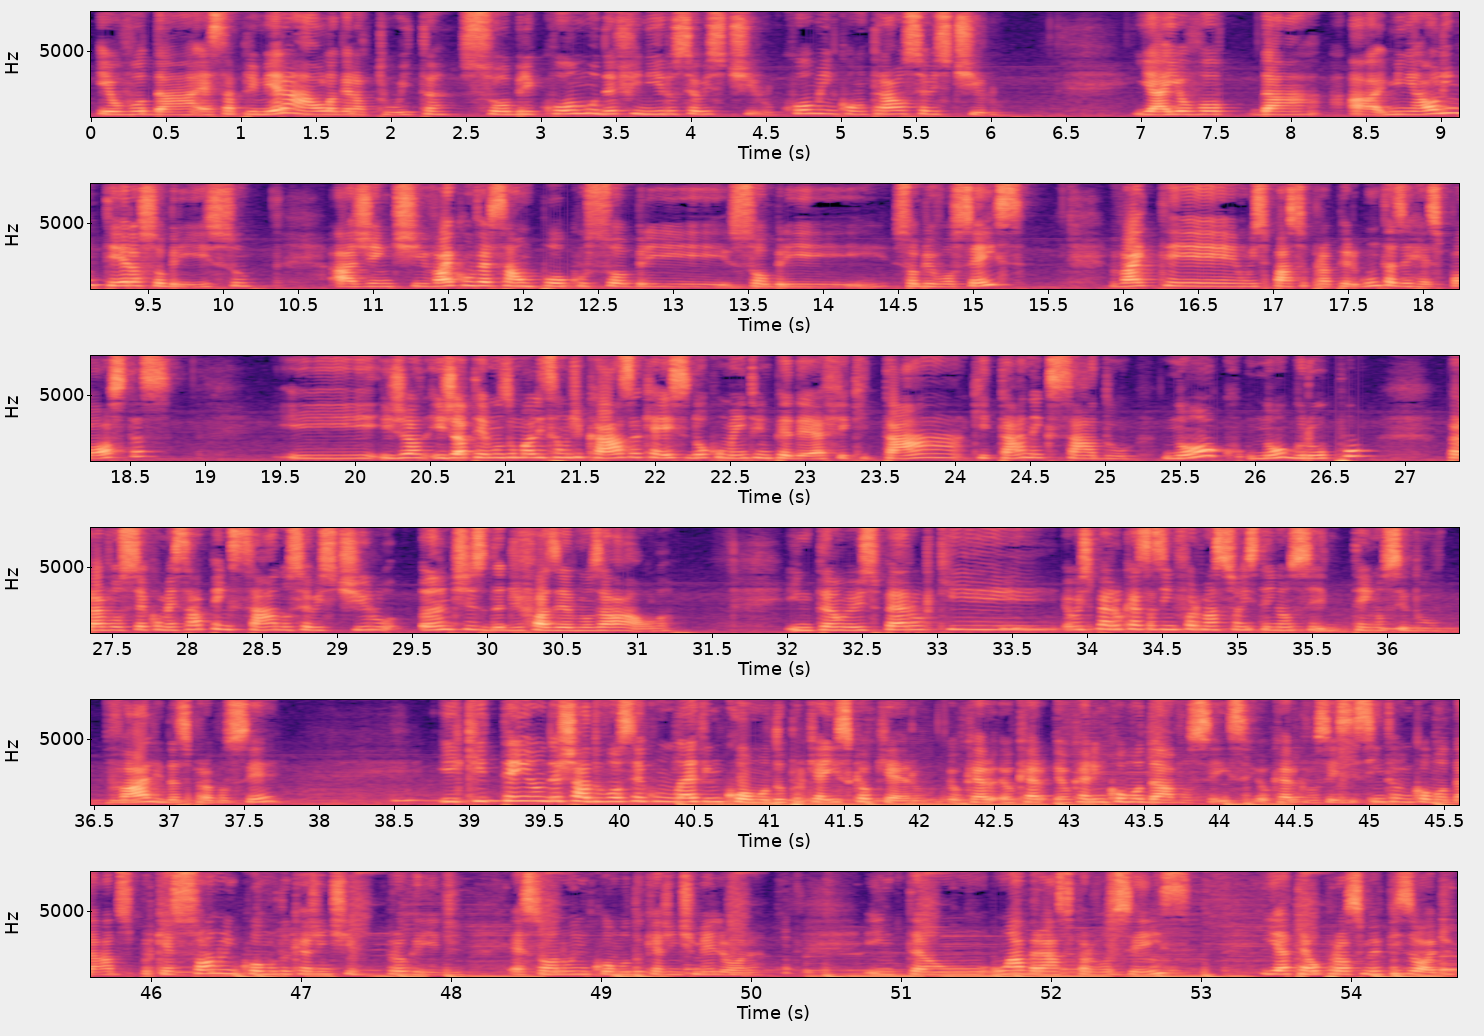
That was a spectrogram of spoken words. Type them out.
eu vou dar essa primeira aula gratuita sobre como definir o seu estilo, como encontrar o seu estilo. E aí eu vou dar a minha aula inteira sobre isso. A gente vai conversar um pouco sobre sobre sobre vocês. Vai ter um espaço para perguntas e respostas. E, e, já, e já temos uma lição de casa, que é esse documento em PDF que está que tá anexado no, no grupo para você começar a pensar no seu estilo antes de fazermos a aula. Então eu espero que eu espero que essas informações tenham, se, tenham sido válidas para você e que tenham deixado você com um leve incômodo, porque é isso que eu quero. Eu quero eu quero eu quero incomodar vocês. Eu quero que vocês se sintam incomodados, porque é só no incômodo que a gente progride. É só no incômodo que a gente melhora. Então, um abraço para vocês e até o próximo episódio.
